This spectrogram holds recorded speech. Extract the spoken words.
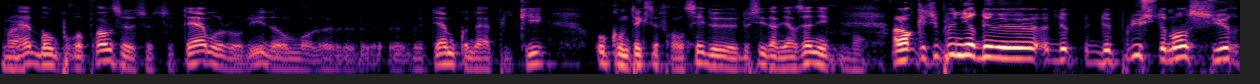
Ouais. Hein, bon, pour reprendre ce, ce- ce terme aujourd'hui, donc, bon, le, le- le terme qu'on a appliqué au contexte français de, de ces dernières années. Bon. Alors, qu'est-ce que tu peux nous dire de, de, de plus justement sur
